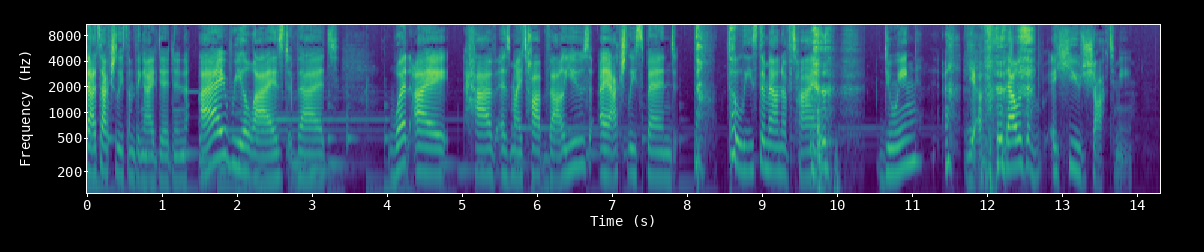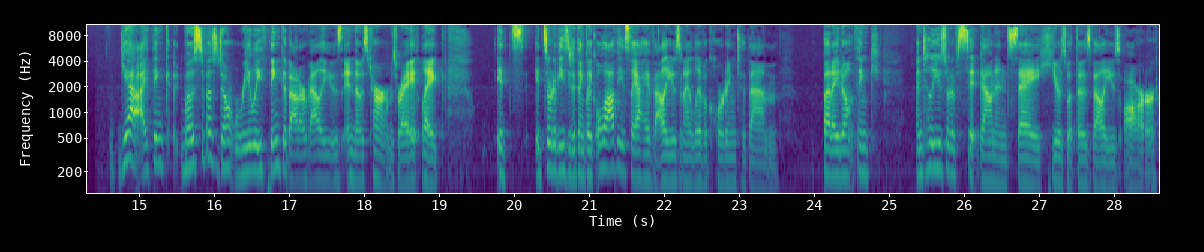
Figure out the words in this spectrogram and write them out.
that's actually something I did. And I realized that what I have as my top values, I actually spend the least amount of time doing. Yeah. that was a, a huge shock to me yeah, I think most of us don't really think about our values in those terms, right? Like it's it's sort of easy to think like, oh, obviously I have values and I live according to them. But I don't think until you sort of sit down and say, here's what those values are,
